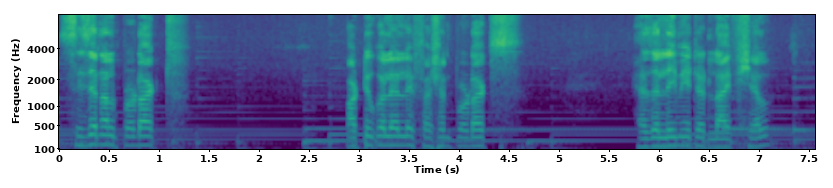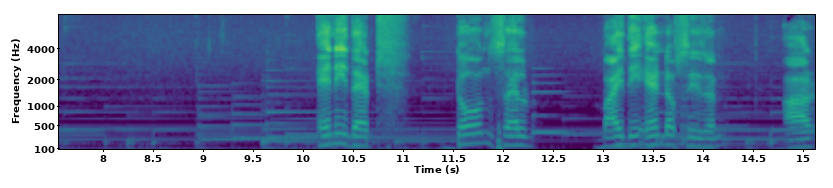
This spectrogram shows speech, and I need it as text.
Seasonal product, particularly fashion products, has a limited life shelf. Any that don't sell by the end of season are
